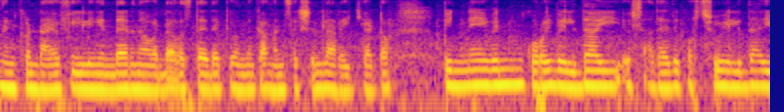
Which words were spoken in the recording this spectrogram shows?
നിങ്ങൾക്കുണ്ടായ ഫീലിംഗ് എന്തായിരുന്നു അവരുടെ അവസ്ഥ? ഇതൊക്കെ ഒന്ന് കമന്റ് സെക്ഷനിൽ അറിയിക്കുക കേട്ടോ. പിന്നെ ഇവൻ കുറേ വലുതായി. അതായത് കുറച്ച് വലുതായി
